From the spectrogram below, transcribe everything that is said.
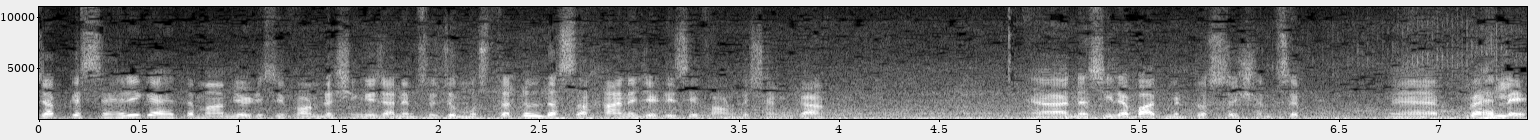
जबकि शहरी का अहतमाम जे डी सी फाउंडेशन की जानब से जो मुस्तकिल दस्तखान है जे डी सी फाउंडेशन का नसीराबाद मेट्रो स्टेशन से पहले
